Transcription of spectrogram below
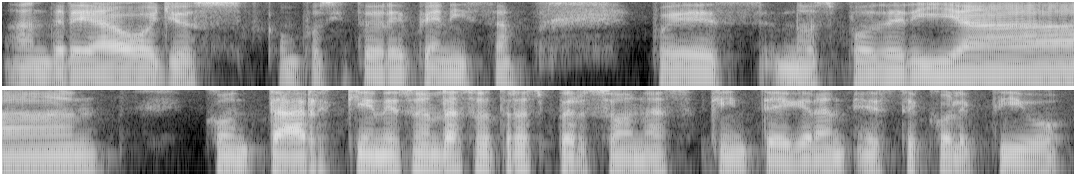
Andrea Hoyos, compositora y pianista, pues nos podrían contar quiénes son las otras personas que integran este colectivo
